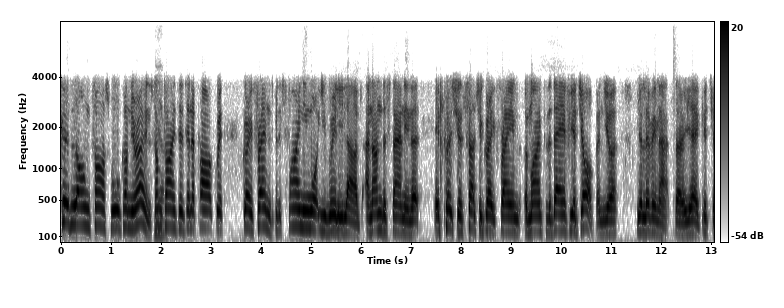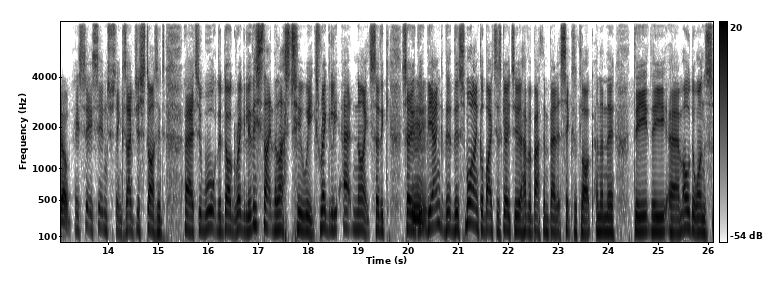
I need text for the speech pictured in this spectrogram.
good long fast walk on your own. Sometimes yeah. it's in a park with great friends, but it's finding what you really love and understanding that it puts you in such a great frame of mind for the day and for your job, and you're you're living that. So yeah, good job. It's it's interesting because I've just started uh, to walk the dog regularly. This is like the last two weeks, regularly at night. So the so mm. the, the, the, the small ankle biters go to have a bath in bed at six o'clock, and then the the the um, older ones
